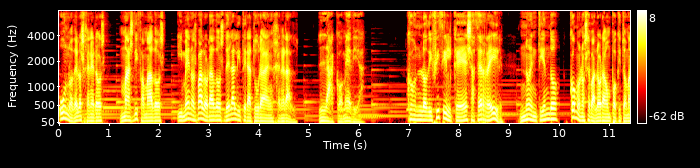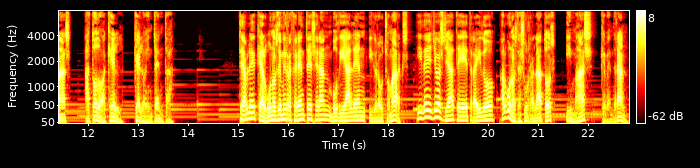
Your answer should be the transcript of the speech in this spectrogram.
uno de los géneros más difamados y menos valorados de la literatura en general, la comedia. Con lo difícil que es hacer reír, no entiendo cómo no se valora un poquito más a todo aquel que lo intenta. Te hablé que algunos de mis referentes eran Woody Allen y Groucho Marx, y de ellos ya te he traído algunos de sus relatos y más que vendrán.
